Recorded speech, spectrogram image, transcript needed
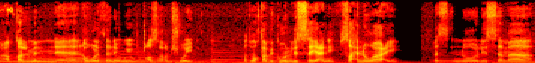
أقل من أول ثانوي وأصغر بشوي أتوقع بيكون لسه يعني صح إنه واعي بس إنه لسه ما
